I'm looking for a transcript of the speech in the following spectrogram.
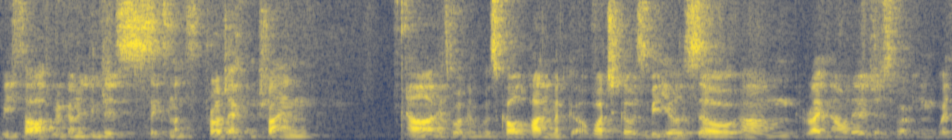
we thought we are going to do this six-month project and try and uh, it's what it was called Parliament Watch Goes Video. So um, right now they're just working with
